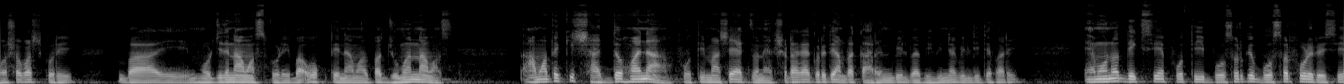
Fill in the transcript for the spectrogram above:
বসবাস করি বা এই মসজিদে নামাজ পড়ে বা ওক্তে নামাজ বা জুমার নামাজ, আমাদের কি সাধ্য হয় না প্রতি মাসে একজন একশো টাকা করে দিয়ে আমরা কারেন্ট বিল বা বিভিন্ন বিল দিতে পারি? এমনও দেখছি প্রতি বছরকে বছর পড়ে রয়েছে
